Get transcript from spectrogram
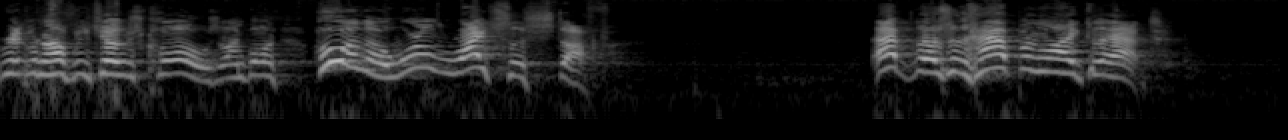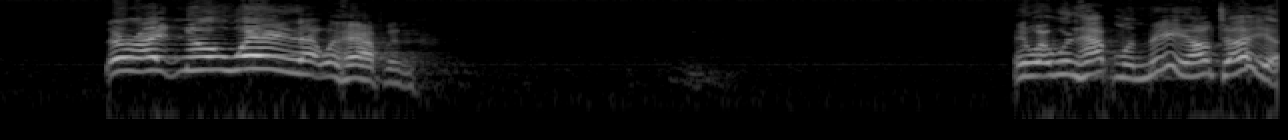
ripping off each other's clothes. And I'm going, who in the world writes this stuff? That doesn't happen like that. There ain't no way that would happen. Anyway, it wouldn't happen with me, I'll tell you.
